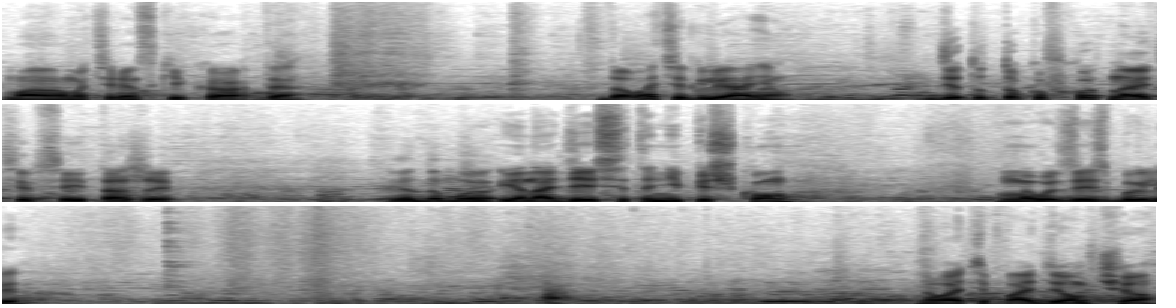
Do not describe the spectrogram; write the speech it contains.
материнские карты. Давайте глянем, где тут только вход на эти все этажи. Я думаю, я надеюсь, это не пешком. Мы вот здесь были. Давайте пойдем, что?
